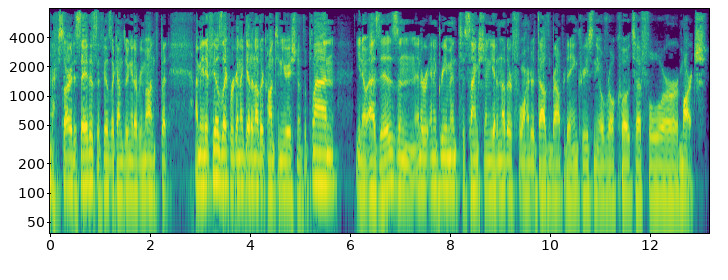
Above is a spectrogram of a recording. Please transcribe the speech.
I'm sorry to say this. It feels like I'm doing it every month, but I mean, it feels like we're going to get another continuation of the plan, you know, as is and, and an agreement to sanction yet another 400,000 barrel per day increase in the overall quota for March.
